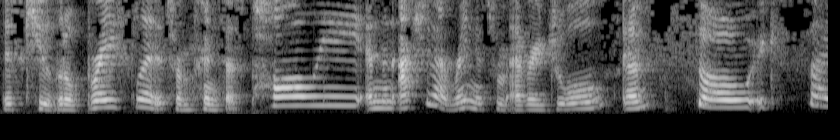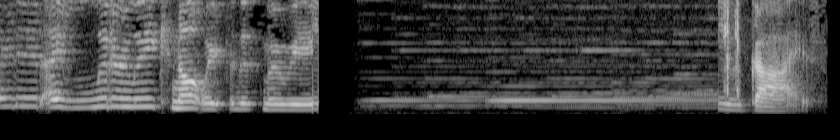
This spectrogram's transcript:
This cute little bracelet is from Princess Polly. And then actually that ring is from Evry Jewels. And I'm so excited. I literally cannot wait for this movie. You guys,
